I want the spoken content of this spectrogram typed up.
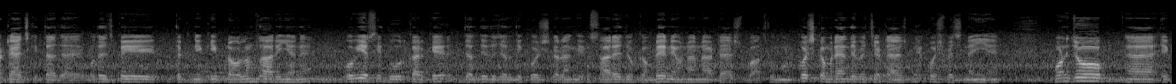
ਅਟੈਚ ਕੀਤਾ ਜਾਏ। ਉਹਦੇ 'ਚ ਕਈ ਤਕਨੀਕੀ ਪ੍ਰੋਬਲਮਸ ਆ ਰਹੀਆਂ ਨੇ। ਉਹ ਵੀ ਅਸੀਂ ਦੂਰ ਕਰਕੇ ਜਲਦੀ ਤੋਂ ਜਲਦੀ ਕੋਸ਼ਿਸ਼ ਕਰਾਂਗੇ ਕਿ ਸਾਰੇ ਜੋ ਕਮਰੇ ਨੇ ਉਹਨਾਂ ਨਾਲ ਅਟੈਚ ਬਾਥਰੂਮ ਹੋਣ ਕੁਝ ਕਮਰਿਆਂ ਦੇ ਵਿੱਚ ਅਟੈਚ ਨੇ ਕੁਝ ਵਿੱਚ ਨਹੀਂ ਹੈ। ਹੁਣ ਜੋ ਇੱਕ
